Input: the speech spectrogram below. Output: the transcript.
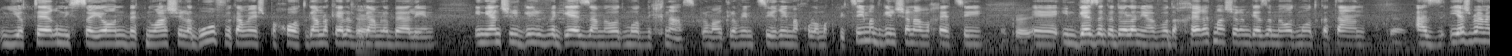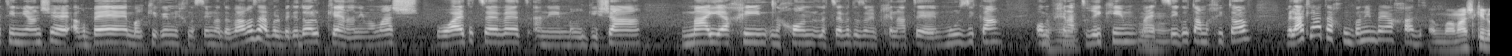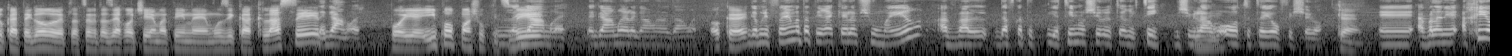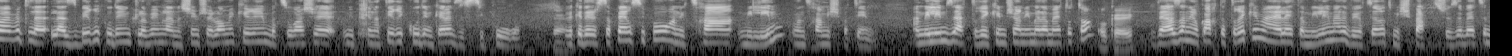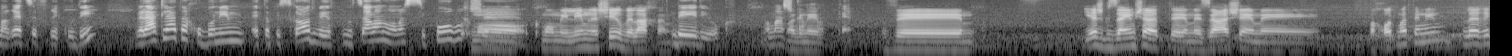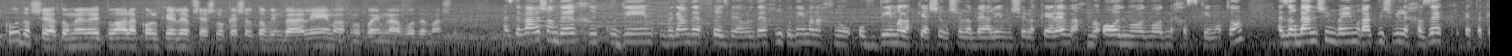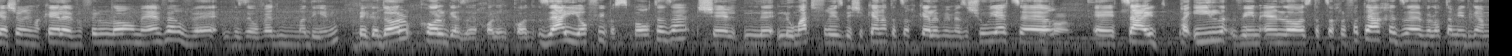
יותר ניסיון בתנועה של הגוף וכמה יש פחות, גם לכלב כן. וגם לבעלים. עניין של גיל וגזע מאוד מאוד נכנס. כלומר, כלבים צעירים אנחנו לא מקפיצים עד גיל שנה וחצי. אוקיי? אה, עם גזע גדול אני אעבוד אחרת מאשר עם גזע מאוד מאוד קטן. כן. אז יש באמת עניין שהרבה מרכיבים נכנסים לדבר הזה, אבל בגדול כן, אני ממש רואה את הצוות, אני מרגישה מה יהיה הכי נכון לצוות הזה מבחינת אה, מוזיקה, או מבחינת טריקים, מה יציג אותם הכי טוב, ולאט לאט אנחנו בונים ביחד. ממש כאילו קטגוריות, לצוות הזה יכול להיות שיהיה מתאים אה, מוזיקה קלאסית, לגמרי, פה יהיה אי-פופ, משהו קצבי. לגמרי, לגמרי, לגמרי, לגמרי. אוקיי. גם לפעמים אתה תראה כלב שהוא מהיר, אבל דווקא יתאים לו שיר יותר איטי, בשביל להראות את היופי שלו. כן. אה, אבל אני הכי אוהבת לה- להסביר ריקודים עם כלבים לאנשים שלא מכירים, בצורה שמבחינתי ריקוד עם כלב זה סיפור. כן. וכדי לספר סיפור אני צריכה מילים ואני צריכה משפטים. המילים זה הטריקים שאני מלמדת אותו, אוקיי. ואז אני לוקחת את הטריקים האלה, את המילים האלה, ויוצרת משפט, שזה בעצם הרצף ריקודי, ולאט לאט אנחנו בונים את הפסקאות ונוצר לנו ממש סיפור כמו, כמו מילים לשיר ולחן. בדיוק, ממש מגניב. ככה, כן. ויש גזעים שאת אה, מזהה שהם אה, פחות מתאימים לריקוד, או שאת אומרת, וואלה, כל כלב שיש לו קשר טוב עם בעלים, אנחנו יכולים לעבוד על משהו? אז דבר ראשון, דרך ריקודים, וגם דרך פריסבי, אבל דרך ריקודים אנחנו עובדים על הקשר של הבעלים ושל הכלב, אנחנו מאוד מאוד מאוד מחזקים אותו. אז הרבה אנשים באים רק בשביל לחזק את הקשר עם הכלב, אפילו לא מעבר, ו- וזה עובד מדהים. בגדול, כל גזע יכול לרקוד. זה היופי בספורט הזה, של לעומת פריסבי, שכן אתה צריך כלב עם איזשהו יצר, נכון. אה, ציד פעיל, ואם אין לו אז אתה צריך לפתח את זה, ולא תמיד גם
